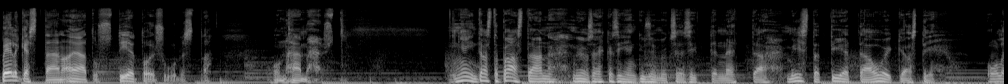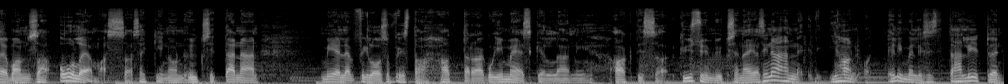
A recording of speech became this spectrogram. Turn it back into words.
pelkästään ajatus tietoisuudesta on hämäystä. Niin, tästä päästään myös ehkä siihen kysymykseen sitten, että mistä tietää oikeasti olevansa olemassa. Sekin on yksi tänään mielenfilosofista hattaraa, kun imeskellään, niin aktissa kysymyksenä. Ja sinähän ihan elimellisesti tähän liittyen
